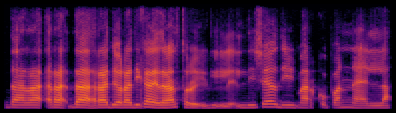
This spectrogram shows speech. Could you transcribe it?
da, da, Radio Radicale, tra l'altro il, il liceo di Marco Pannella.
